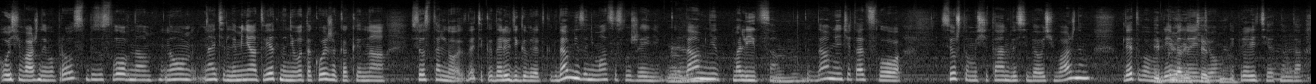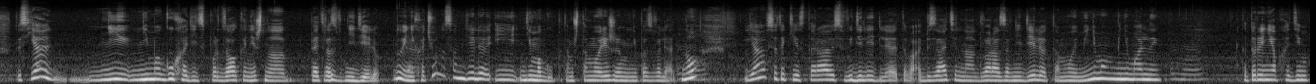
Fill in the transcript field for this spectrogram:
очень важный вопрос, безусловно. Но, знаете, для меня ответ на него такой же, как и на все остальное. Знаете, когда люди говорят, когда мне заниматься служением, когда мне молиться, когда мне читать слово, все, что мы считаем для себя очень важным, для этого мы И время найдем. И приоритетным, да. То есть я не, не могу ходить в спортзал, конечно, пять раз в неделю. Ну и не хочу на самом деле, и не могу, потому что мой режим не позволяет. Но я все-таки стараюсь выделить для этого обязательно два раза в неделю. Это мой минимум минимальный, который необходим.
